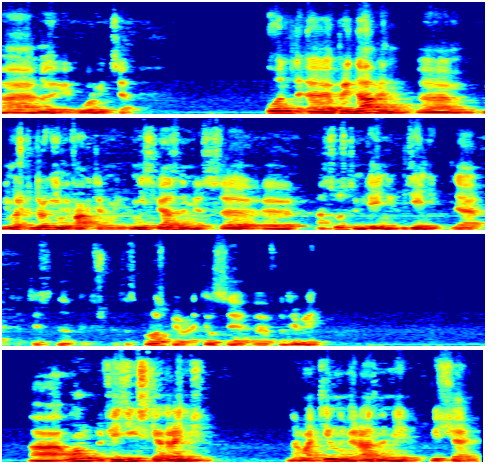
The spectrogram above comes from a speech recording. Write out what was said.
ну и уровень цен, он придавлен немножко другими факторами, не связанными с отсутствием денег, денег для, соответственно, чтобы спрос превратился в потребление. А он физически ограничен нормативными разными вещами,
